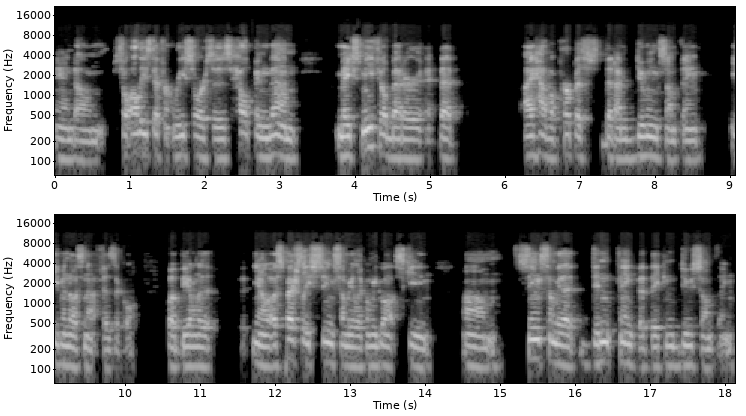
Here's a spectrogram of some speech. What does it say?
And um, so all these different resources helping them makes me feel better that I have a purpose that I'm doing something, even though it's not physical. But being able to, you know, especially seeing somebody like when we go out skiing, um, seeing somebody that didn't think that they can do something,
